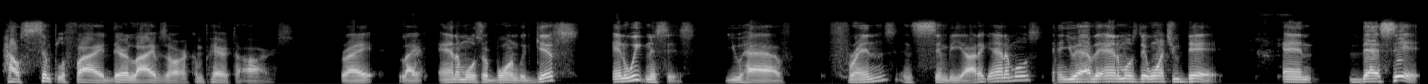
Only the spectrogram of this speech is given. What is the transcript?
how simplified their lives are compared to ours, right? Like animals are born with gifts and weaknesses. You have friends and symbiotic animals, and you have the animals that want you dead. And that's it,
